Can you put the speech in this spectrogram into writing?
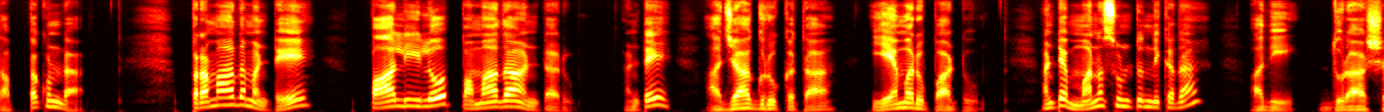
తప్పకుండా. ప్రమాదమంటే పాలీలో పమాద అంటారు. అంటే అజాగరూకత ఏమరుపాటు. అంటే మనసుంటుంది కదా అది దురాశ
